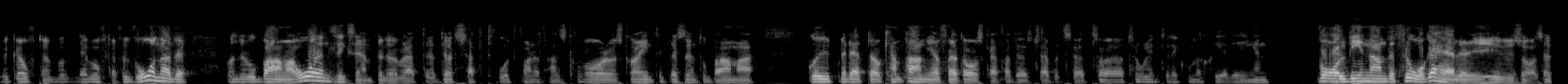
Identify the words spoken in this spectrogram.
brukar ofta, blev ofta förvånade under Obama-åren till exempel över att dödsstraffet fortfarande fanns kvar och ska inte president Obama gå ut med detta och kampanja för att avskaffa dödsstraffet så jag tror inte det kommer ske. Det är ingen valvinnande fråga heller i USA. Så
